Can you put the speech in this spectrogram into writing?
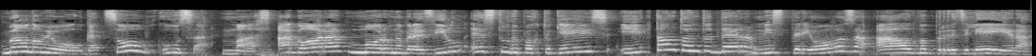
Meu nome é Olga, sou russa, mas agora moro no Brasil, estudo português e tento entender misteriosa alma brasileira.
